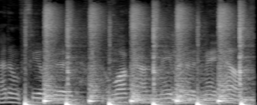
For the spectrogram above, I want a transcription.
I don't feel good. A walk around the neighborhood may help.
